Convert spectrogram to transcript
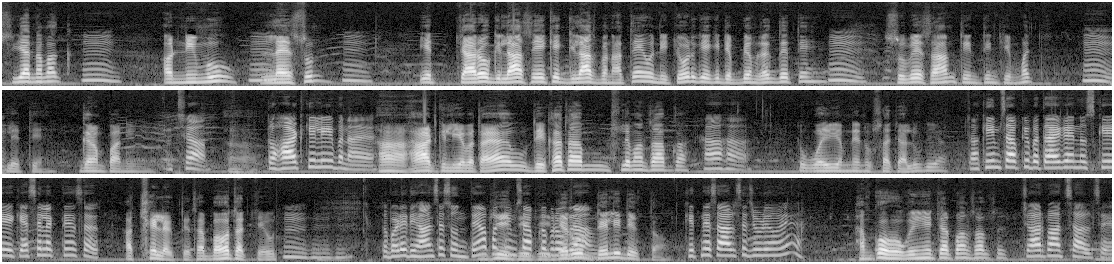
सिया नमक हम्म। और नींबू हम्म। लहसुन ये चारों गिलास एक एक गिलास बनाते हैं वो निचोड़ के एक ही डिब्बे में रख देते हैं। सुबह शाम तीन तीन चम्मच लेते हैं गर्म पानी में। अच्छा। हाँ। तो हार्ट के लिए बनाया है? हाँ हार्ट के लिए बताया वो देखा था सुलेमान साहब का। हाँ हाँ। तो वही हमने नुस्खा चालू किया। तो हकीम साहब के बताए गए नुस्खे कैसे लगते हैं सर? अच्छे लगते सब बहुत अच्छे। हम्म हम्म हम्म। तो बड़े ध्यान से सुनते हैं आप हकीम साहब का ज़रूर प्रोग्राम? डेली देखता हूँ। कितने साल से जुड़े हुए हैं? हमको हो गई है चार पाँच साल से। चार पाँच साल से।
